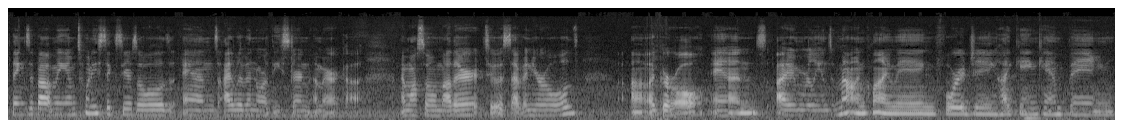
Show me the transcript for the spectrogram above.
things about me. I'm 26 years old and I live in Northeastern America. I'm also a mother to a seven year old uh, a girl, and I'm really into mountain climbing, foraging, hiking, camping.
